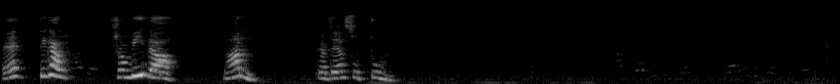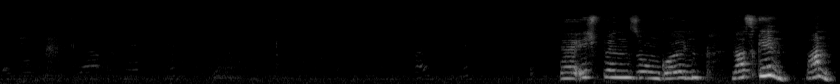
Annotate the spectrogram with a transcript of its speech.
Hä? Digga, schon wieder. Mann. Ja, der ist so dumm. Ja, ich bin so ein goldener Skin. Mann.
